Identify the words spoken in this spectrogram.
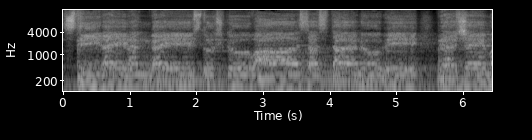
स्थिरैरङ्गैस्तुष्टुवासस्तनुभिः व्यशेम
